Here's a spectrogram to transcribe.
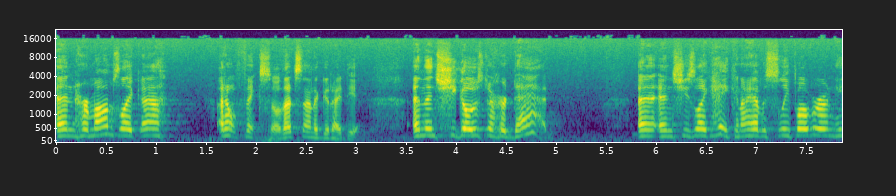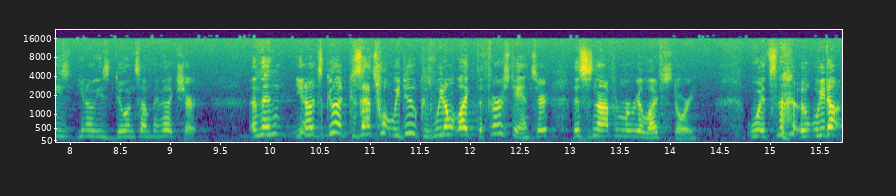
And her mom's like, ah, I don't think so. That's not a good idea. And then she goes to her dad, and, and she's like, hey, can I have a sleepover? And he's, you know, he's doing something like, sure. And then, you know, it's good because that's what we do because we don't like the first answer. This is not from a real life story. It's not, we, don't,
